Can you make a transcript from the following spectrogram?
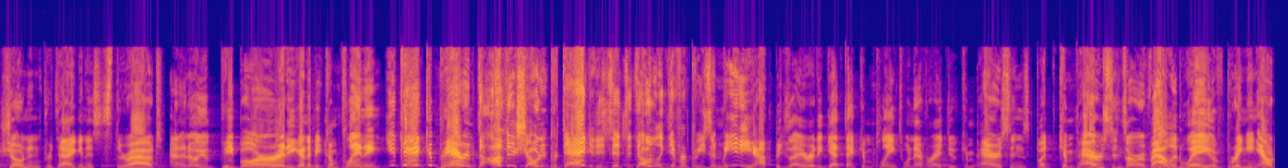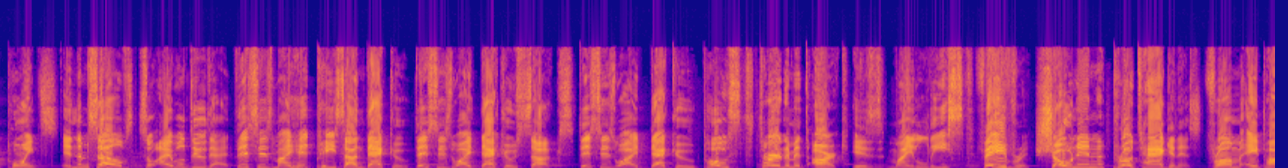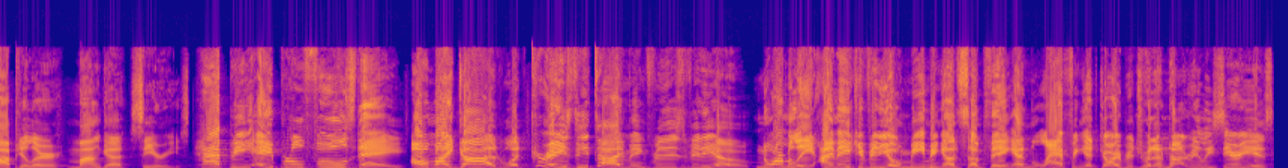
shonen protagonists throughout, and I know you people are already going to be complaining, you can't compare him to other shonen protagonists, it's a totally different piece of media, because I already get that complaint whenever I do comparisons, but comparisons are a valid way of bringing out points in themselves, so I will do that. This is my hit piece on Deku. This is why Deku sucks. This is why Deku, post-tournament arc, is my least favorite shonen protagonist from a popular manga series. Happy April Fool's Day! Oh my god, what crazy timing for this video. Normally, I make a video memeing on something and laughing at garbage when I'm not really serious,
